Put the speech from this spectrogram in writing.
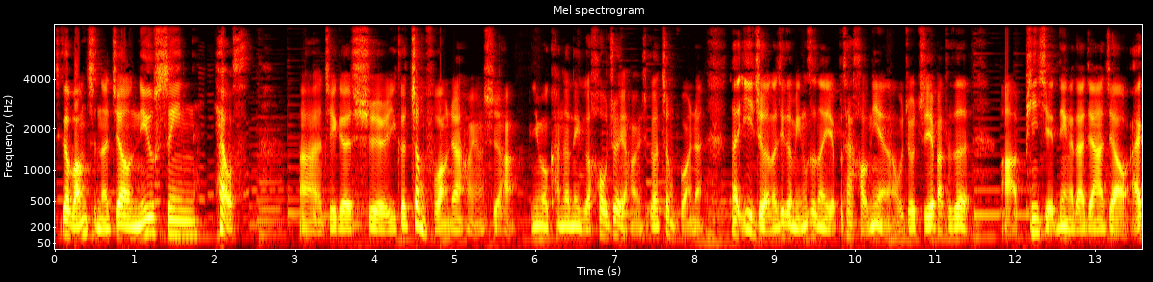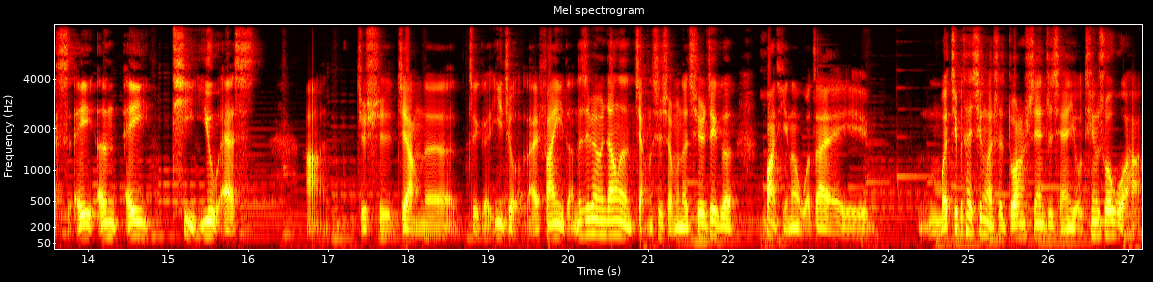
这个网址呢叫 New Scene Health。啊，这个是一个政府网站，好像是哈，因为我看它那个后缀好像是个政府网站。那译者呢，这个名字呢也不太好念啊，我就直接把它的啊拼写念给大家，叫 X A N A T U S，啊，就是这样的这个译者来翻译的。那这篇文章呢讲的是什么呢？其实这个话题呢，我在。我记不太清了，是多长时间之前有听说过哈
